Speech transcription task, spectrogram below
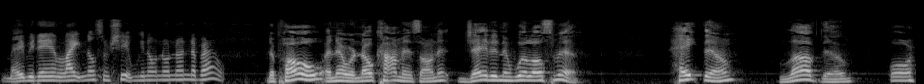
Maybe they enlighten us some shit we don't know nothing about. the poll, and there were no comments on it, Jaden and Willow Smith. Hate them, love them, or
